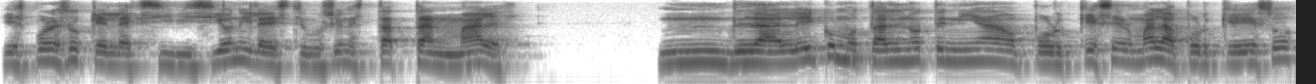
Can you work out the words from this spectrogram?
Y es por eso que la exhibición y la distribución está tan mal. Mm, la ley como tal no tenía por qué ser mala, porque eso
